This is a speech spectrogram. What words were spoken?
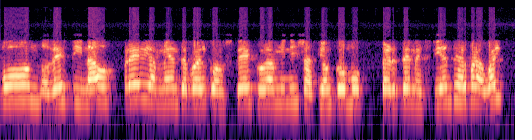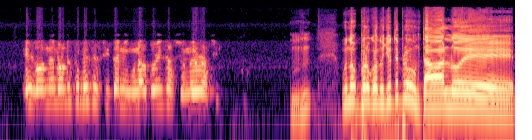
fondos destinados previamente por el Consejo de Administración como pertenecientes al Paraguay, es donde no se necesita ninguna autorización del Brasil. Bueno, pero cuando yo te preguntaba lo de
